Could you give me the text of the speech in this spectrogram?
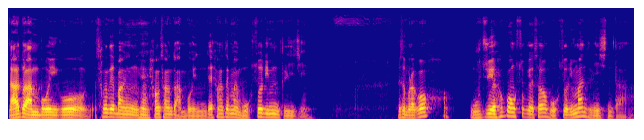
나도 안 보이고 상대방 형- 형상도 안 보이는데 상대방 목소리만 들리지. 그래서 뭐라고? 우주의 허공 속에서 목소리만 들리신다.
